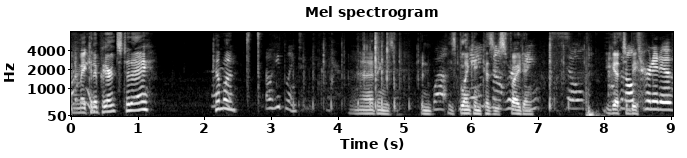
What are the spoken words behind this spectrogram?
Gonna make an appearance today? Come oh. on. Oh, he blinked at me. Come here. I think he's been Well, he's blinking because he's fighting. working, So You as get an to be- alternative,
